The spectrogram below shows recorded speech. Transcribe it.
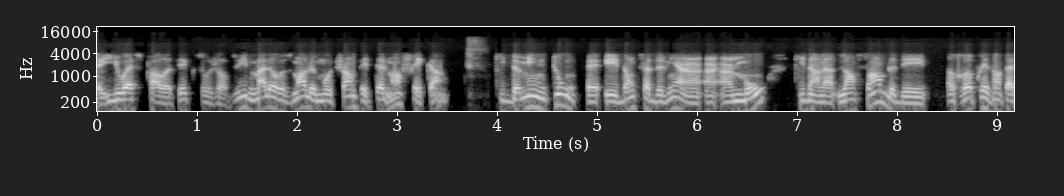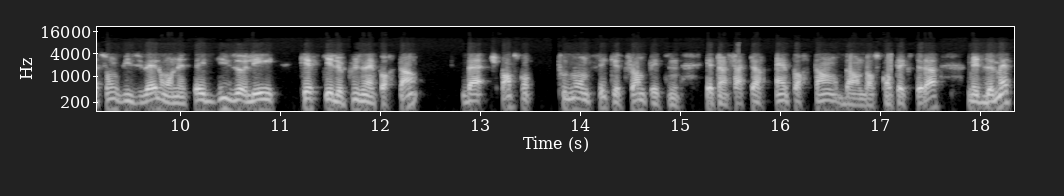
US politics aujourd'hui, malheureusement, le mot Trump est tellement fréquent qu'il domine tout. Et donc, ça devient un, mot qui, dans l'ensemble des représentations visuelles où on essaie d'isoler qu'est-ce qui est le plus important, ben, je pense qu'on tout le monde sait que Trump est, un facteur important dans ce contexte-là, mais de le mettre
